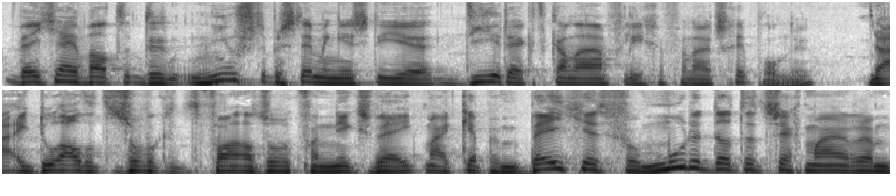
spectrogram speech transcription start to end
weet jij wat de nieuwste bestemming is die je direct kan aanvliegen vanuit Schiphol nu? Ja, ik doe altijd alsof ik, het van, alsof ik van niks weet. Maar ik heb een beetje het vermoeden dat het zeg maar ehm,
